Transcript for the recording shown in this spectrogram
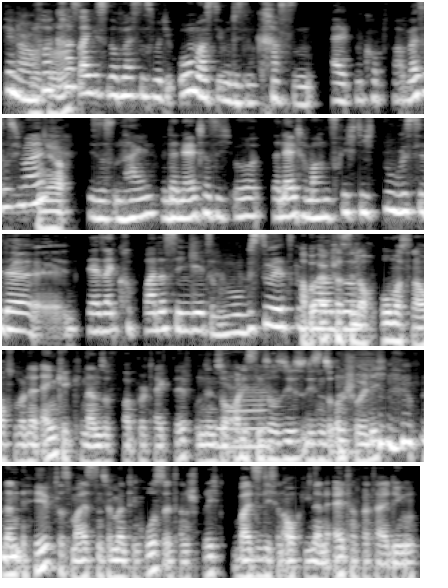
genau. Mhm. Voll krass, eigentlich sind doch meistens immer die Omas, die immer diesen krassen alten Kopf haben. Weißt du, was ich meine? Ja. Dieses, nein, wenn deine Eltern sich, oh, deine Eltern machen es richtig, du bist hier der, der sein Kopf woanders hingeht. So, wo bist du jetzt geboren? Aber öfters so. sind auch Omas dann auch so bei den Enkelkindern so voll protective und sind so, Ja. oh, die sind so süß, die sind so unschuldig. und dann hilft es meistens, wenn man mit den Großeltern spricht, weil sie dich dann auch gegen deine Eltern verteidigen.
